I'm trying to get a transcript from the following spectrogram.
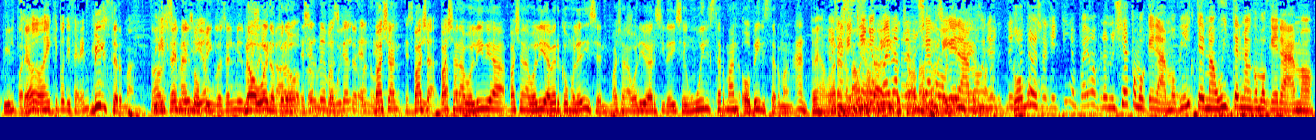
Por eso dos equipos diferentes. Bilsterman. No, es el Wilstermann, mismo pingo, es el mismo. No, bueno, pero- Es el mismo, es que el- Wilstermann, el- ¿no? Vayan, Es que vayan, la- la vayan a Bolivia, vayan a Bolivia a ver cómo le dicen. Vayan a Bolivia a ver si le dicen Wilsterman o Bilsterman. Ah, entonces ahora Los argentinos podemos pronunciar como queramos. Wilstermann. Nosotros los argentinos podemos pronunciar como queramos. Wisterman, Wisterman como queramos.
